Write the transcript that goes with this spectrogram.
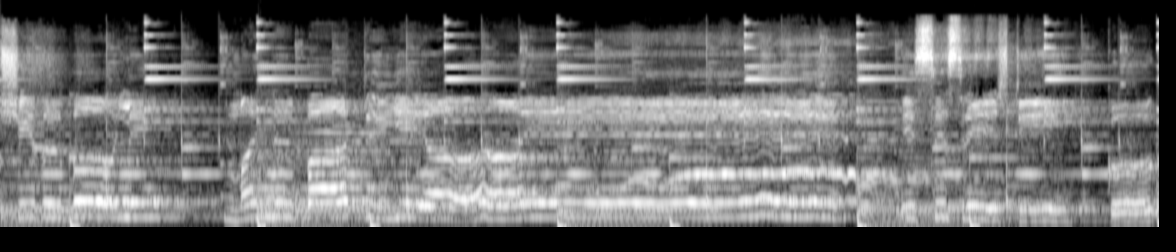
शिव बोले मन बात ये आए। इस सृष्टि को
